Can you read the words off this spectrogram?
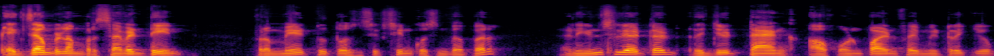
Example number 17 from May 2016 question paper. An insulated rigid tank of 1.5 meter cube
